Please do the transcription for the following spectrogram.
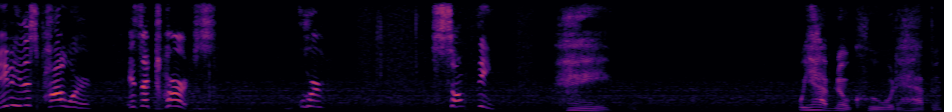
Maybe this power is a curse. Or something. Hey. We have no clue what happened.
